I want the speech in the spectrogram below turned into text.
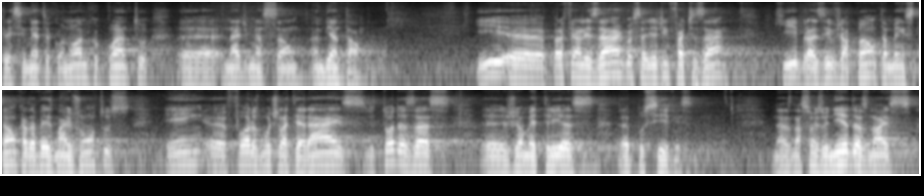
crescimento econômico, quanto na dimensão ambiental. E, para finalizar, gostaria de enfatizar que Brasil e Japão também estão cada vez mais juntos em eh, multilaterais de todas as eh, geometrias eh, possíveis. Nas Nações Unidas, nós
